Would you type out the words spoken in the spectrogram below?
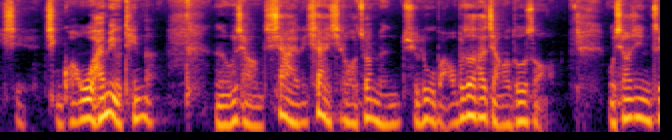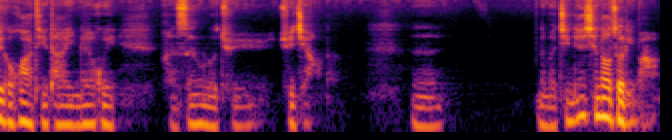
一些情况，我还没有听呢。嗯，我想下一下一期的话专门去录吧，我不知道他讲了多少。我相信这个话题他应该会很深入的去去讲的，嗯，那么今天先到这里吧。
